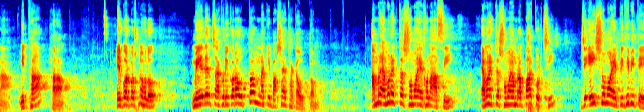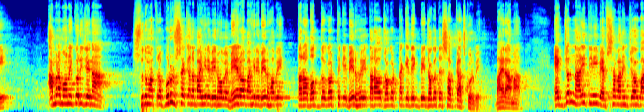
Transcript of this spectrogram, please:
না, মিথ্যা হারাম। এরপর প্রশ্ন হলো মেয়েদের চাকরি করা উত্তম নাকি বাসায় থাকা উত্তম? আমরা এমন একটা সময় এখন আসি এমন একটা সময় আমরা পার করছি যে এই সময়ে পৃথিবীতে আমরা মনে করি যে না, শুধুমাত্র পুরুষরা কেন বাহিরে বের হবে, মেয়েরাও বাহিরে বের হবে, তারাও বদ্ধ ঘর থেকে বের হয়ে তারাও জগৎটাকে দেখবে, জগতের সব কাজ করবে। ভাইরা আমার, একজন নারী তিনি ব্যবসা বাণিজ্য বা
